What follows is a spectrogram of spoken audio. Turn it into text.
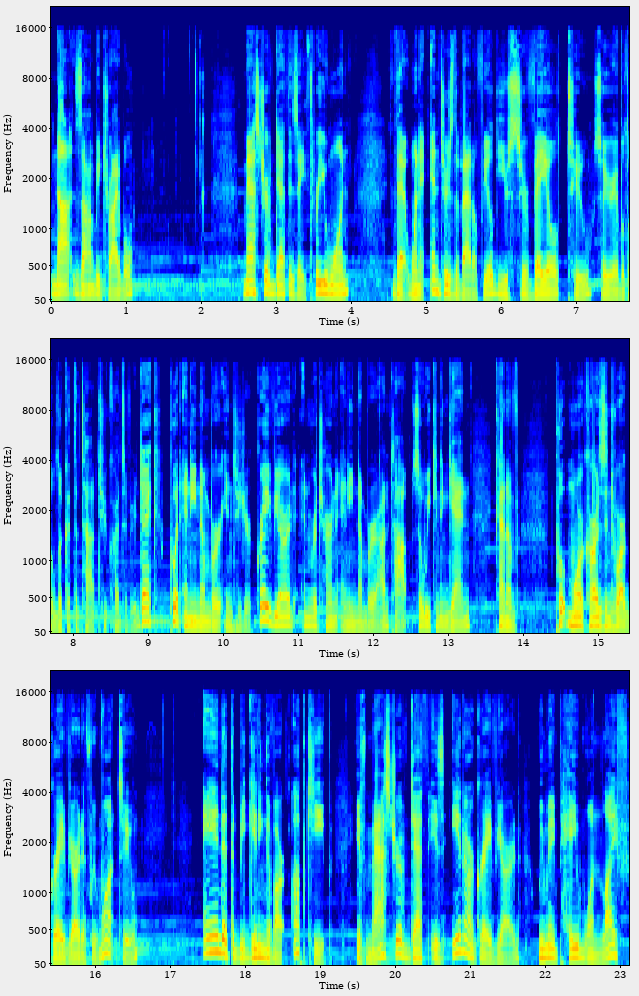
not zombie tribal. Master of Death is a 3 1 that when it enters the battlefield, you surveil 2, so you're able to look at the top two cards of your deck, put any number into your graveyard, and return any number on top. So we can again kind of put more cards into our graveyard if we want to. And at the beginning of our upkeep, if Master of Death is in our graveyard, we may pay one life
